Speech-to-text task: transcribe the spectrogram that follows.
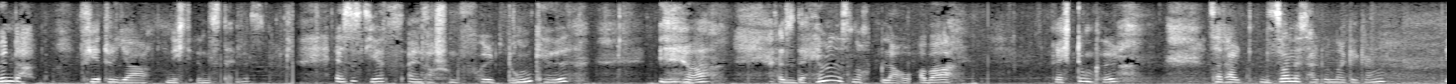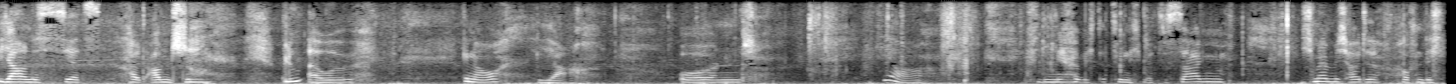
Wintervierteljahr nicht ins Tennis. Es ist jetzt einfach schon voll dunkel. Ja, also der Himmel ist noch blau, aber recht dunkel. Es hat halt, die Sonne ist halt untergegangen. Ja, und es ist jetzt halt Abendstimmung. Blue Hour. Genau, ja. Und ja, viel mehr habe ich dazu nicht mehr zu sagen. Ich melde mich heute hoffentlich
